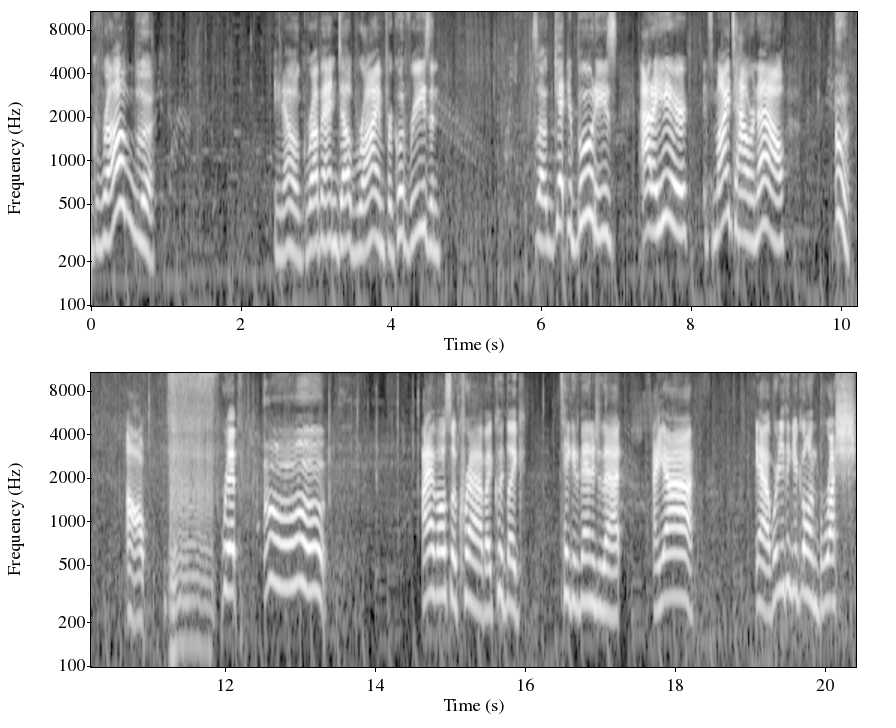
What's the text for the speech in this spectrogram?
Grub? You know, grub and dub rhyme for good reason. So get your booties out of here. It's my tower now. Uh, oh, rip. Uh. I have also crab. I could like take advantage of that. Aya. Yeah, where do you think you're going, brush?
